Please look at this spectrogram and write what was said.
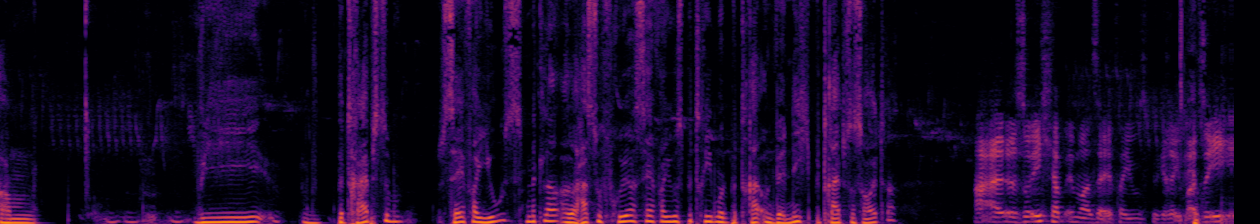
Ähm, wie betreibst du Safer Use mittler? Also hast du früher Safer Use betrieben und betreib und wenn nicht, betreibst du es heute? Also ich habe immer Self-Use begriffen. Also ich,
